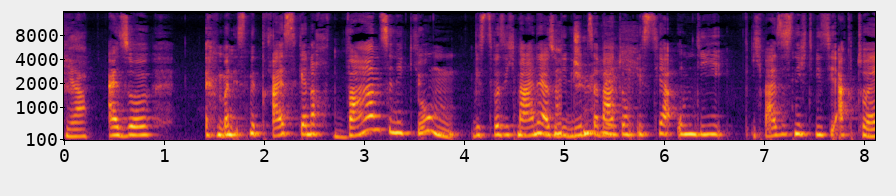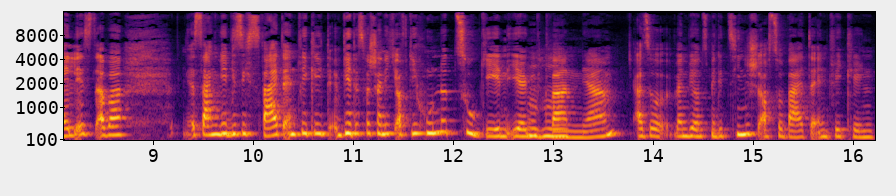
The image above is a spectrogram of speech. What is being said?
Ja. Also man ist mit 30 ja noch wahnsinnig jung. Wisst ihr, was ich meine? Also Natürlich. die Lebenserwartung ist ja um die ich weiß es nicht, wie sie aktuell ist, aber sagen wir, wie sich es weiterentwickelt, wird es wahrscheinlich auf die 100 zugehen irgendwann, mhm. ja. Also wenn wir uns medizinisch auch so weiterentwickeln,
